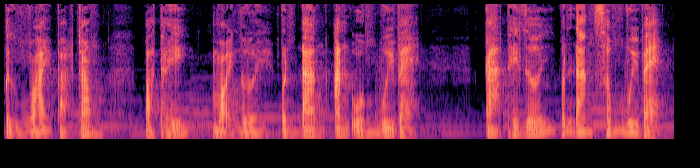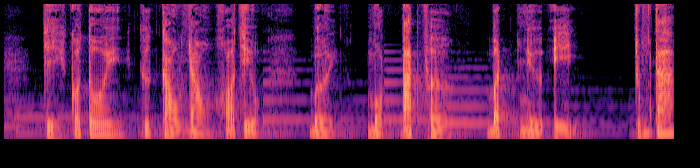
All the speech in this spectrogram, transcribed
từ ngoài vào trong và thấy mọi người vẫn đang ăn uống vui vẻ. Cả thế giới vẫn đang sống vui vẻ. Chỉ có tôi cứ cầu nhau khó chịu bởi một bát phở bất như ý. Chúng ta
